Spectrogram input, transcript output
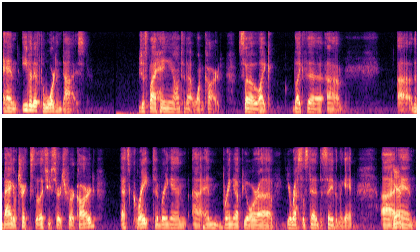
and even if the warden dies, just by hanging on to that one card. So like like the um, uh, the bag of tricks that lets you search for a card. That's great to bring in uh, and bring up your uh, your Restless Dead to save in the game. Uh, yeah. And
